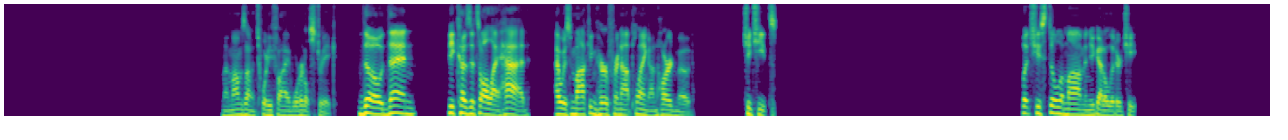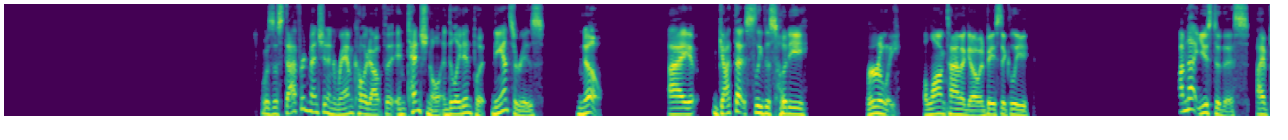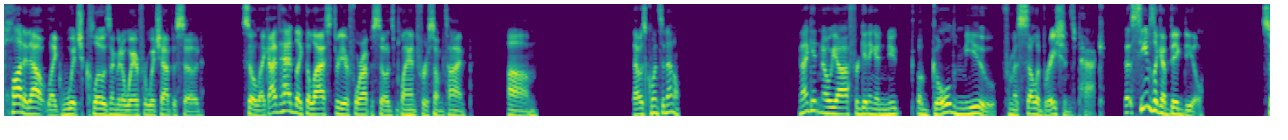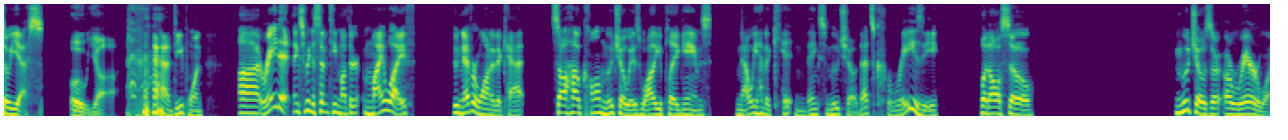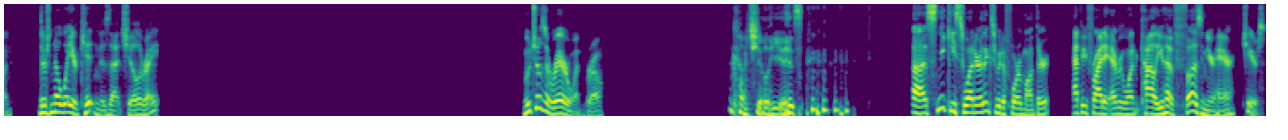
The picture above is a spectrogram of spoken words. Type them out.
My mom's on a 25 Wordle streak. Though then, because it's all I had, I was mocking her for not playing on hard mode. She cheats. But she's still a mom and you gotta let her cheat. Was the Stafford mention in ram colored outfit intentional and delayed input? The answer is no. I got that sleeveless hoodie early, a long time ago, and basically I'm not used to this. I plotted out like which clothes I'm gonna wear for which episode. So like I've had like the last three or four episodes planned for some time. Um that was coincidental. Can I get an Oya for getting a new a gold Mew from a celebrations pack? That seems like a big deal. So yes. Oh yeah. Deep one. Uh Rain it. Thanks for being a 17 monther. My wife, who never wanted a cat, saw how calm Mucho is while you play games. Now we have a kitten. Thanks, Mucho. That's crazy. But also Mucho's a, a rare one. There's no way your kitten is that chill, right? Mucho's a rare one, bro. Look how chill he is. uh, sneaky sweater. Thanks for the four monther. Happy Friday, everyone. Kyle, you have fuzz in your hair. Cheers.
